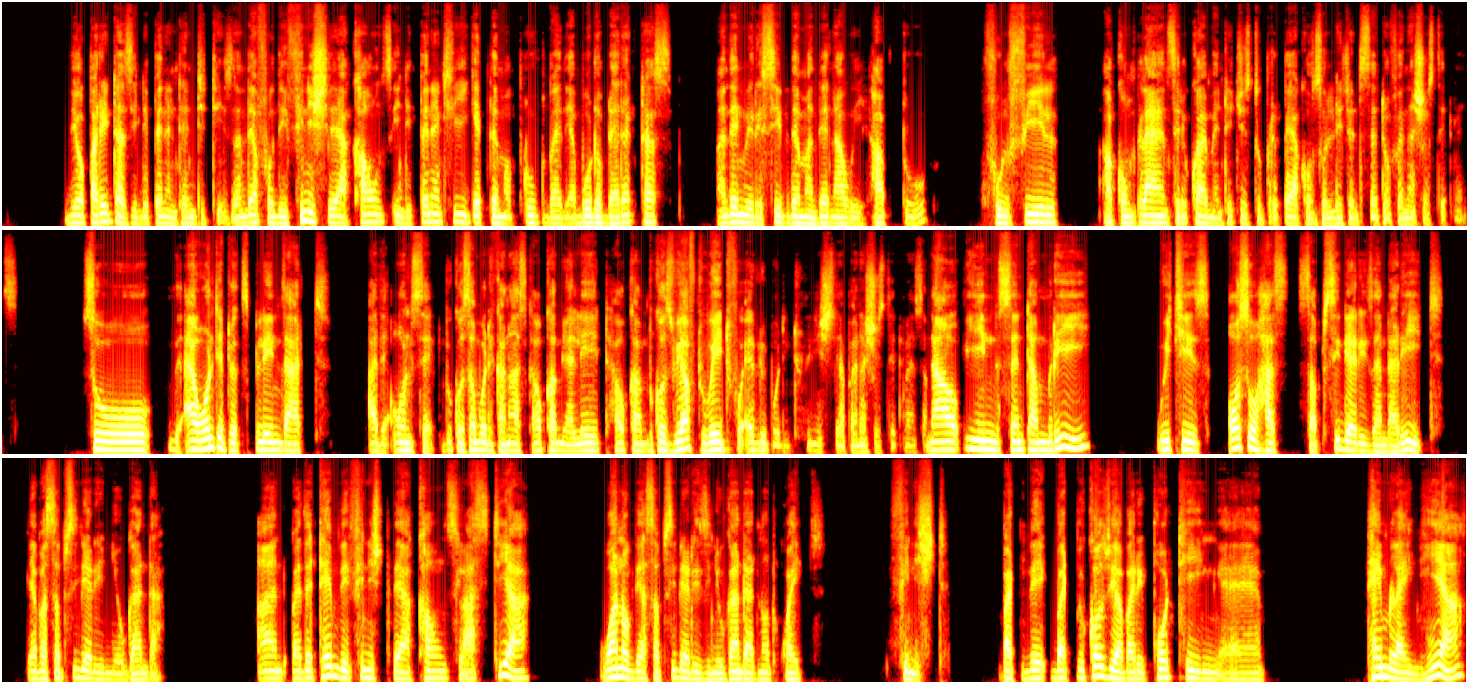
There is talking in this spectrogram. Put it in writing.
they operate as independent entities and therefore they finish their accounts independently, get them approved by their board of directors, and then we receive them and then now we have to fulfill a compliance requirement, which is to prepare a consolidated set of financial statements. So I wanted to explain that at the onset because somebody can ask, how come you're late? How come? Because we have to wait for everybody to finish their financial statements. Now, in Centum Re, which is also has subsidiaries under it, they have a subsidiary in Uganda. And by the time they finished their accounts last year, one of their subsidiaries in Uganda had not quite finished. But they, but because we have a reporting uh, timeline here,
